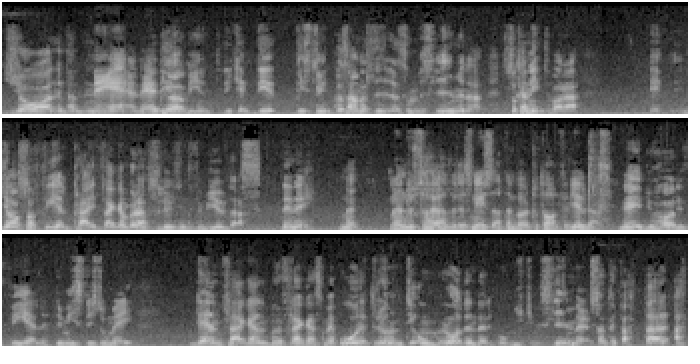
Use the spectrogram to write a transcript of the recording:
ja, nej, nej det gör vi ju inte. Det, det, vi står inte på samma sida som muslimerna. Så kan det inte vara. Eh, jag sa fel. Prideflaggan bör absolut inte förbjudas. Nej, nej. Men, men du sa ju alldeles nyss att den bör totalförbjudas. Nej, du hörde fel. Du missförstod mig. Den flaggan bör flaggas med året runt i områden där det bor mycket muslimer. Så att du fattar att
